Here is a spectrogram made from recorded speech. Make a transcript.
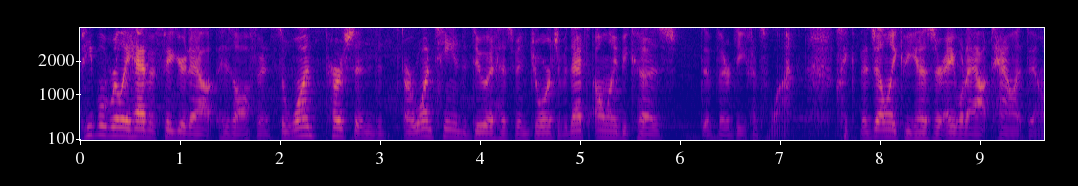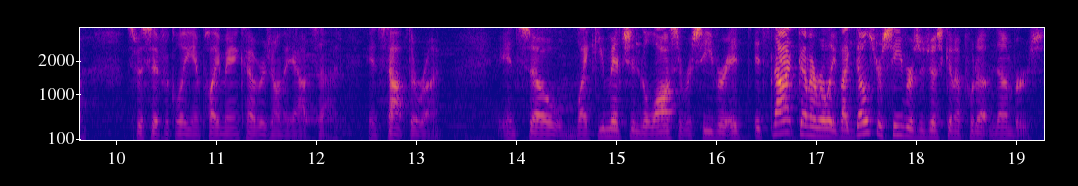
people really haven't figured out his offense. The one person to, or one team to do it has been Georgia, but that's only because of their defensive line. Like that's only because they're able to out talent them specifically and play man coverage on the outside and stop the run. And so, like you mentioned, the loss of receiver, it, it's not going to really like those receivers are just going to put up numbers.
